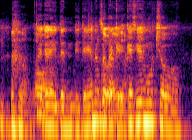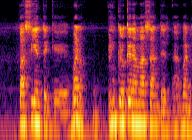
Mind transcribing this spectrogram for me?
O- Y, te- y te- y teniendo en cuenta que, que sí hay mucho paciente que, bueno, creo que era más antes, ah, bueno,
